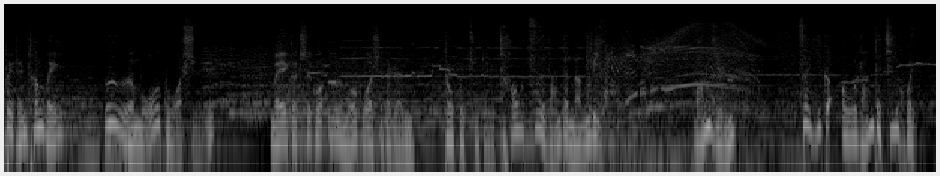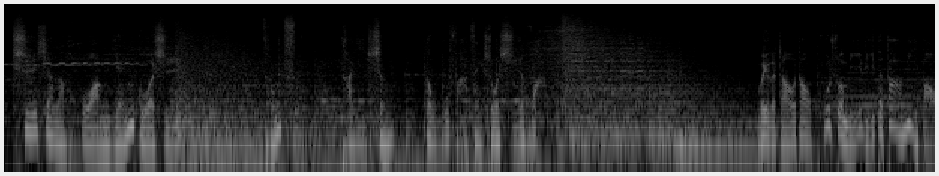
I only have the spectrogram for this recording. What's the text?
被人称为恶魔果实。每个吃过恶魔果实的人，都会具备超自然的能力。王银。在一个偶然的机会，吃下了谎言果实。从此，他一生都无法再说实话。为了找到扑朔迷离的大秘宝，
